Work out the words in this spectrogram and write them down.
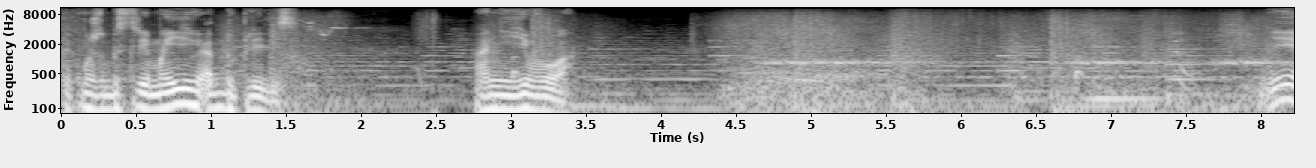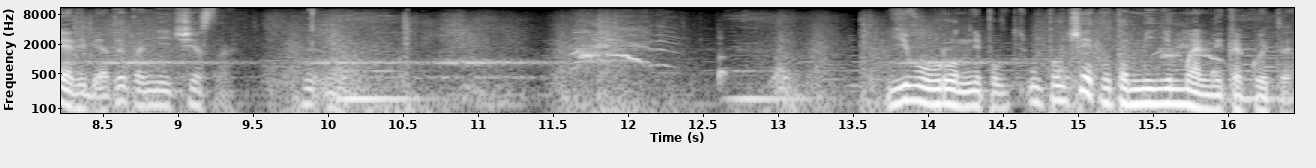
как можно быстрее мои отдуплились А не его. Не, ребят, это нечестно Его урон не пол... получает, но там минимальный какой-то.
